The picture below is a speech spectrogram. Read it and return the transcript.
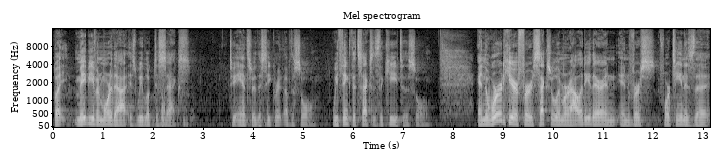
But maybe even more to that is we look to sex to answer the secret of the soul. We think that sex is the key to the soul. And the word here for sexual immorality there in, in verse 14 is the,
